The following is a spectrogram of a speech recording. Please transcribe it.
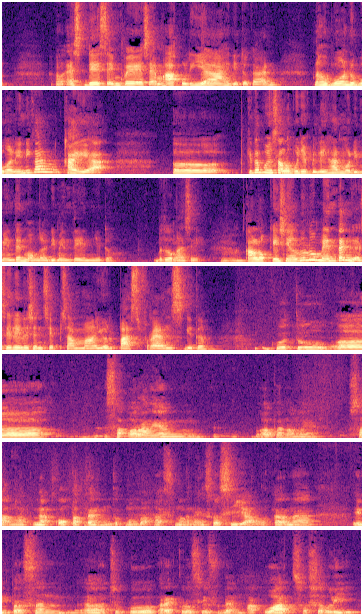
eh, SD, SMP, SMA, kuliah gitu kan. Nah hubungan-hubungan ini kan kayak eh, kita punya selalu punya pilihan mau di maintain mau nggak di maintain gitu. Betul nggak sih? Kalau case-nya lu, lu maintain gak sih relationship sama your past friends gitu? gue tuh eh seorang yang apa namanya sangat nggak kompeten untuk membahas mengenai sosial karena in person eh, cukup reklusif dan awkward socially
